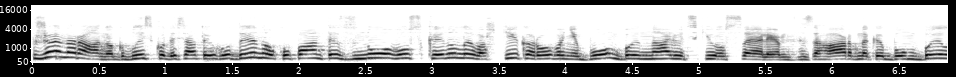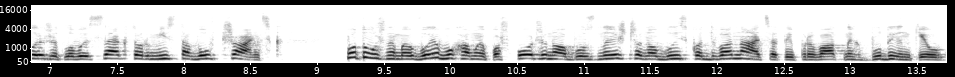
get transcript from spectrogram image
Вже на ранок, близько 10 години, окупанти знову скинули важкі керовані бомби на людські оселі. Загарбники бомбили житловий сектор міста Вовчанськ. Потужними вибухами пошкоджено або знищено близько 12 приватних будинків.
